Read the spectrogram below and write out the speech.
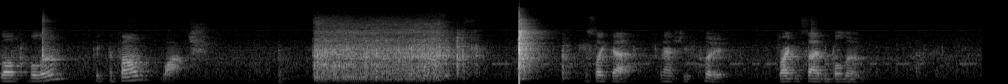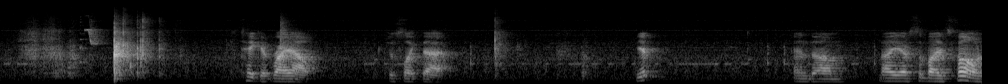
blow up the balloon, pick the phone, watch. Just like that. You can actually put it right inside the balloon. Take it right out. Just like that. Yep. And um, now you have somebody's phone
